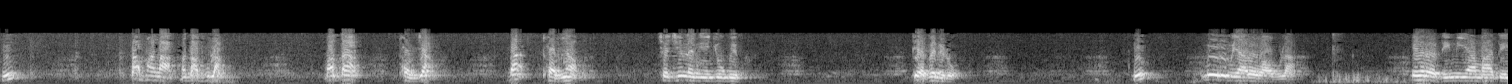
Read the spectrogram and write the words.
ဟင်တတ်မလားမတတ်ဘူးလားမတတ်ထောင်ကြတတ်ထောင်ရချက်ချင်းလည်းငင်ကြိုးပေးကဲဘယ်နဲ့လို့ဟင်မေးလို့မရတော့ပါဘူးလားအဲ့တော့ဒီနေရာမှာတေ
